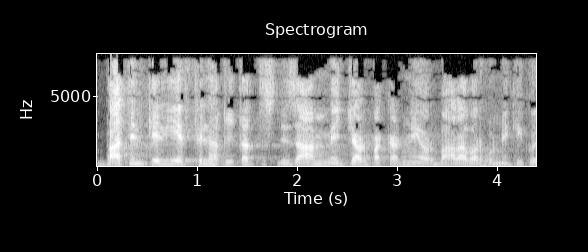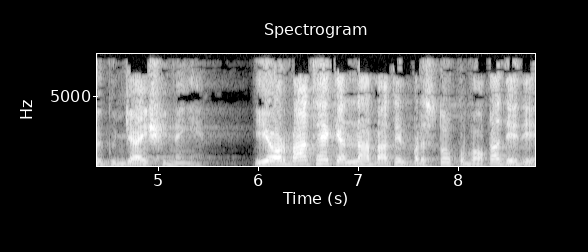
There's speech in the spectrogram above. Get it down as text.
باطل کے لیے فی الحقیقت اس نظام میں جڑ پکڑنے اور بارآور ہونے کی کوئی گنجائش ہی نہیں ہے۔ یہ اور بات ہے کہ اللہ باطل پرستوں کو موقع دے دے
